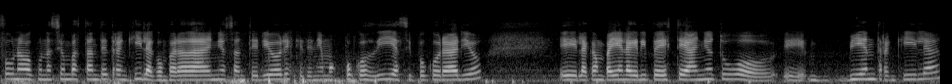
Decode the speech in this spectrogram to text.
fue una vacunación bastante tranquila comparada a años anteriores que teníamos pocos días y poco horario. Eh, la campaña de la gripe de este año tuvo bien tranquila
